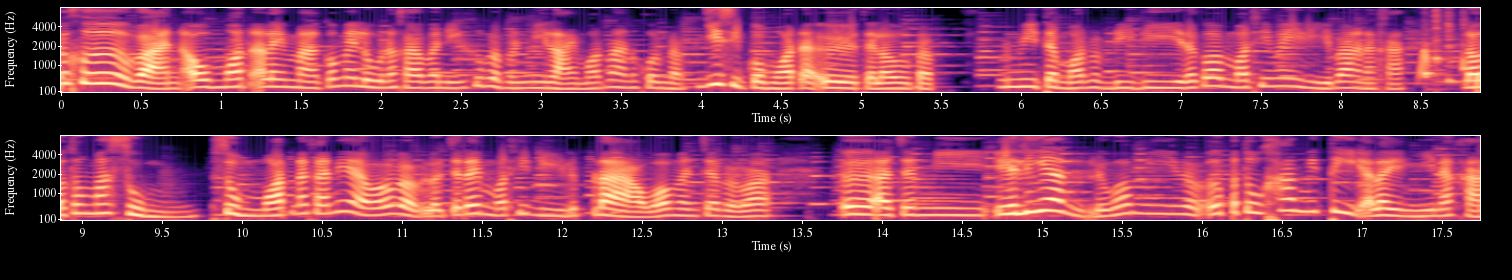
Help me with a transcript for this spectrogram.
ก็คือหวานเอามอดอะไรมาก็ไม่รู้นะคะ วันนี้คือแบบมันมีหลายมอดมาทุกคนแบบ 20 กว่ามอดอะเออแต่เราแบบ มันมีแต่มอดแบบดีๆ แล้วก็มอดที่ไม่ดีบ้างนะคะ เราต้องมาสุ่มสุ่มมอดนะคะ เนี่ยว่าแบบเราจะได้มอดที่ดีหรือเปล่าว่ามันจะแบบว่าเอออาจจะมีเอเลี่ยน หรือว่ามีแบบเออประตูข้ามมิติอะไรอย่างนี้นะคะ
